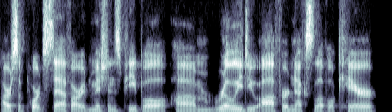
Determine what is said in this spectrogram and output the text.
our support staff, our admissions people um, really do offer next level care.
